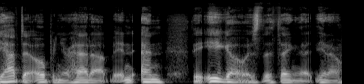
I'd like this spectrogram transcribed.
you have to open your head up and and the ego is the thing that you know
